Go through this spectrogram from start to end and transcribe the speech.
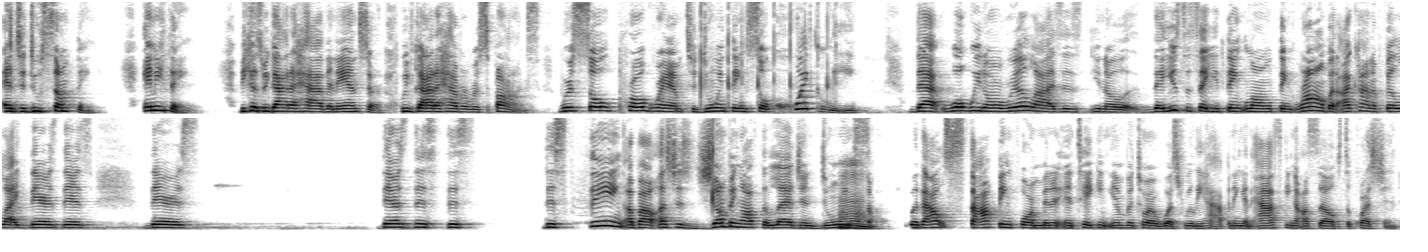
and to do something, anything because we got to have an answer. We've got to have a response. We're so programmed to doing things so quickly that what we don't realize is, you know, they used to say you think long, think wrong, but I kind of feel like there's there's there's there's this this this thing about us just jumping off the ledge and doing mm. something without stopping for a minute and taking inventory of what's really happening and asking ourselves the question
